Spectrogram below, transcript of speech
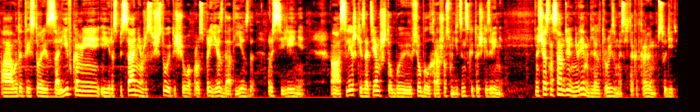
а, вот этой истории с заливками и расписанием же существует еще вопрос приезда, отъезда, расселения, а, слежки за тем, чтобы все было хорошо с медицинской точки зрения. Но сейчас на самом деле не время для альтруизма, если так откровенно посудить.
